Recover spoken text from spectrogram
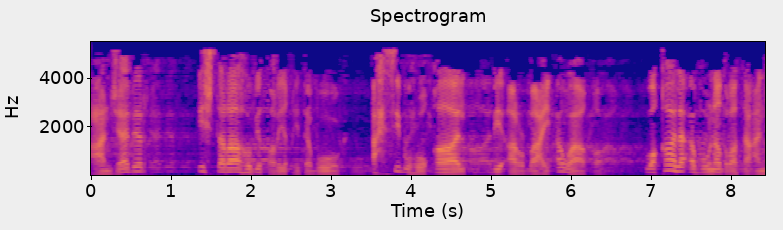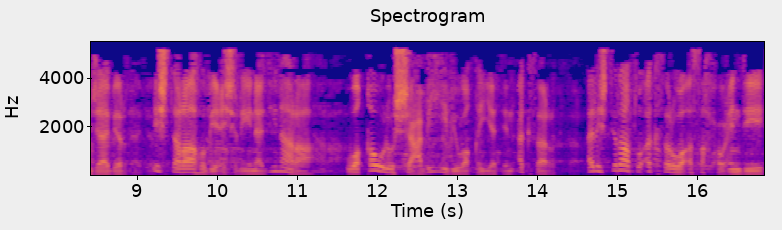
عن جابر اشتراه بطريق تبوك أحسبه قال بأربع أواق. وقال أبو نضرة عن جابر اشتراه بعشرين دينارا. وقول الشعبي بوقية أكثر الاشتراط أكثر وأصح عندي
